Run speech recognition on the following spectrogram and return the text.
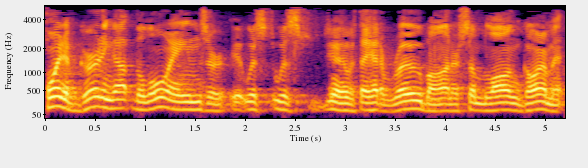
point of girding up the loins, or it was, was, you know, if they had a robe on or some long garment,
